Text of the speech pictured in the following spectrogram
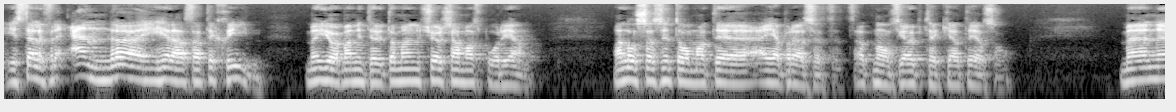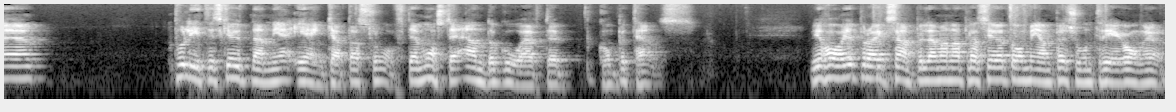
Istället för att ändra hela strategin. Men gör man inte utan man kör samma spår igen. Man låtsas inte om att det är på det här sättet. Att någon ska upptäcka att det är så. Men eh, politiska utnämningar är en katastrof. Det måste ändå gå efter kompetens. Vi har ju ett bra exempel där man har placerat om en person tre gånger.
